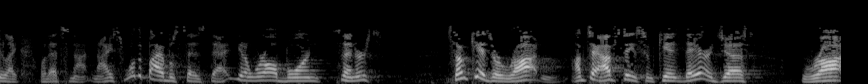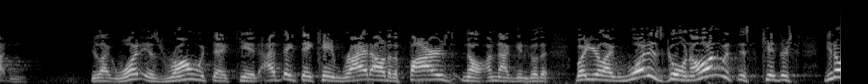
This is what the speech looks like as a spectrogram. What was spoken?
You're like, well, that's not nice. Well, the Bible says that. You know, we're all born sinners. Some kids are rotten. I'm you, I've seen some kids, they are just rotten. You're like, what is wrong with that kid? I think they came right out of the fires. No, I'm not going to go there. But you're like, what is going on with this kid? There's, you know,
